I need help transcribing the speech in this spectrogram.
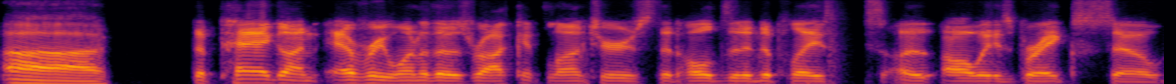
Uh The peg on every one of those rocket launchers that holds it into place uh, always breaks. So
